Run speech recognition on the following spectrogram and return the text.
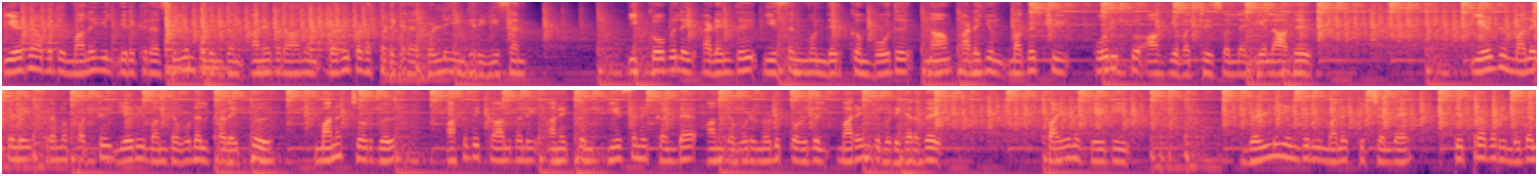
ஏழாவது மலையில் இருக்கிற சியம்புலிங்கம் அனைவராலும் வழிபடப்படுகிற வெள்ளியங்கிரி ஈசன். இக்கோவிலை அடைந்து ஈசன் முன் நிற்கும் போது நாம் அடையும் மகிழ்ச்சி பூரிப்பு ஆகியவற்றை சொல்ல இயலாது. ஏழு மலைகளை சிரமப்பட்டு ஏறி வந்த உடல் களைப்பு மனச்சோர்வு அசதி கால்வலி அனைத்தும் ஈசனைக் கண்ட அந்த ஒரு நொடிப்பொழுதில் மறைந்து விடுகிறது. பயண தேதி. வெள்ளியங்கிரி மலைக்கு செல்ல பிப்ரவரி முதல்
